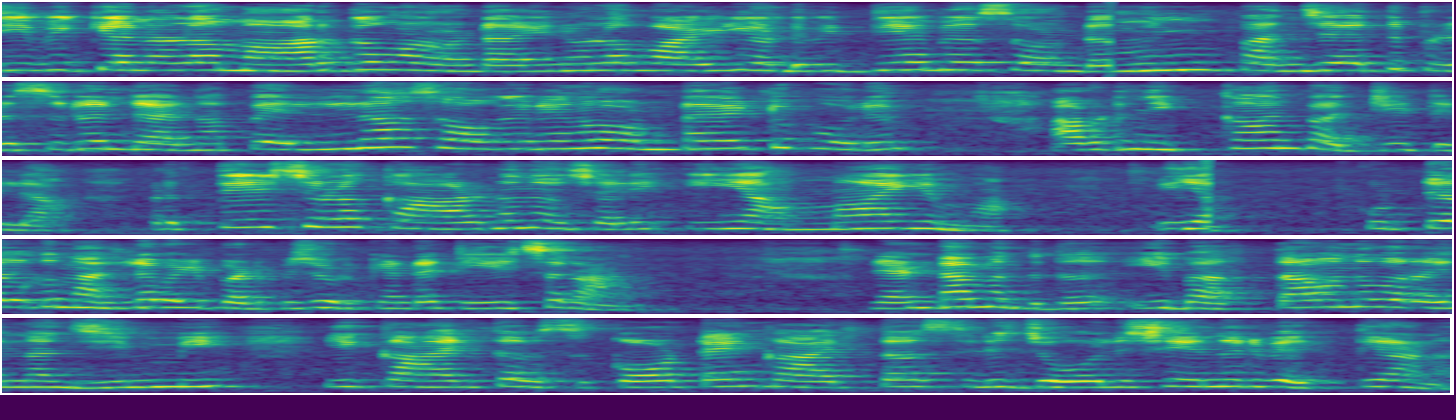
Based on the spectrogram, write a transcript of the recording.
ജീവിക്കാനുള്ള മാർഗങ്ങളുണ്ട് അതിനുള്ള വഴിയുണ്ട് വിദ്യാഭ്യാസമുണ്ട്. മുൻ പഞ്ചായത്ത് പ്രസിഡന്റ് ആയിരുന്നു. അപ്പോൾ എല്ലാ സൗകര്യങ്ങളും ഉണ്ടായിട്ട് പോലും അവിടെ നിൽക്കാൻ പറ്റിയിട്ടില്ല. പ്രത്യേകിച്ചുള്ള കാരണം എന്ന് വെച്ചാൽ ഈ അമ്മായിയമ്മ ഈ കുട്ടികൾക്ക് നല്ല വഴി പഠിപ്പിച്ചു കൊടുക്കേണ്ട ടീച്ചറാണ്. രണ്ടാമത്തത് ഈ ഭർത്താവ് എന്ന് പറയുന്ന ജിമ്മി ഈ കാരിത്താസ് കോട്ടയം കാരിത്താസിൽ ജോലി ചെയ്യുന്ന ഒരു വ്യക്തിയാണ്.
